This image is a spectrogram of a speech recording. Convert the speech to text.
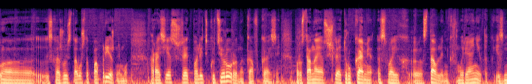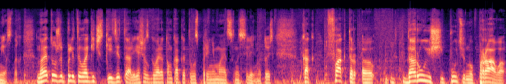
э, исхожу из того, что по-прежнему Россия осуществляет политику террора на Кавказе. Просто она ее осуществляет руками своих э, ставленников, марионеток из местных. Но это уже политологические детали. Я сейчас говорю о том, как это воспринимается населением. То есть как фактор, э, дарующий Путину право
